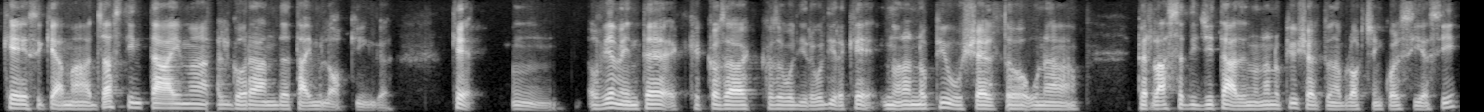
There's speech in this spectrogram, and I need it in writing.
che si chiama Just in Time Algorand Time Locking, che mh, mm, ovviamente che cosa, cosa vuol dire? Vuol dire che non hanno più scelto una, per l'asset digitale, non hanno più scelto una blockchain qualsiasi,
